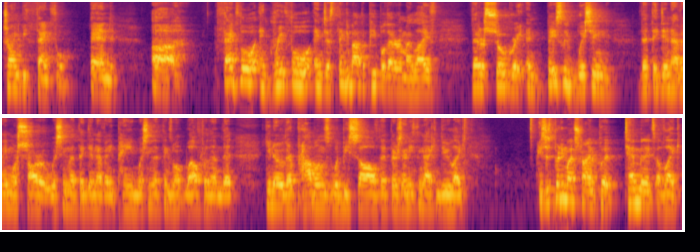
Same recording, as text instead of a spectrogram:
trying to be thankful and uh, thankful and grateful and just think about the people that are in my life that are so great and basically wishing that they didn't have any more sorrow, wishing that they didn't have any pain, wishing that things went well for them, that, you know, their problems would be solved, that there's anything I can do. Like, he's just pretty much trying to put 10 minutes of like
